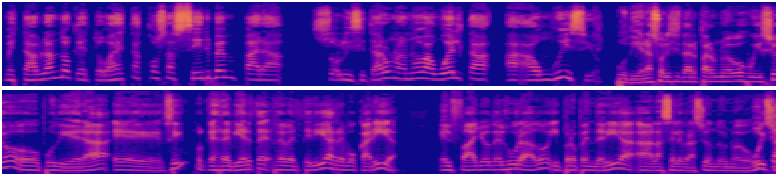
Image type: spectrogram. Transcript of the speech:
me estás hablando que todas estas cosas sirven para solicitar una nueva vuelta a, a un juicio. Pudiera solicitar para un nuevo juicio o pudiera, eh, sí, porque revierte, revertiría, revocaría el fallo del jurado y propendería a la celebración de un nuevo juicio.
